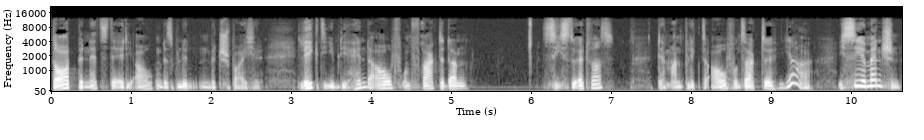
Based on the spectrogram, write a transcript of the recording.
Dort benetzte er die Augen des Blinden mit Speichel, legte ihm die Hände auf und fragte dann, siehst du etwas? Der Mann blickte auf und sagte, ja, ich sehe Menschen,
